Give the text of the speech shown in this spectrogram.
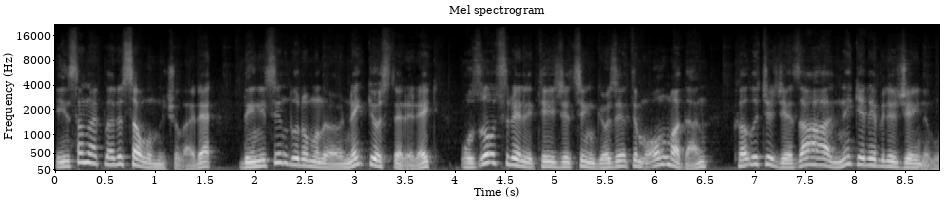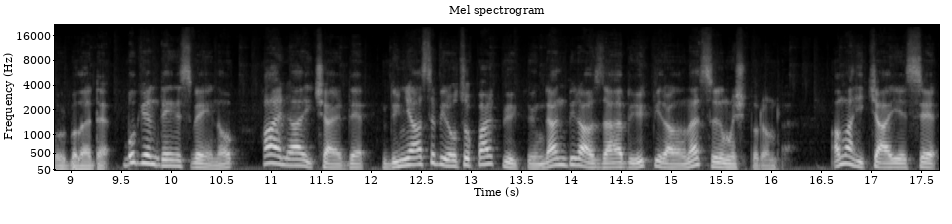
İnsan hakları savunucuları Deniz'in durumunu örnek göstererek uzun süreli tecritin gözetim olmadan kalıcı ceza haline gelebileceğini vurguladı. Bugün Deniz Weynop hala içeride. Dünyası bir otopark büyüklüğünden biraz daha büyük bir alana sığmış durumda. Ama hikayesi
